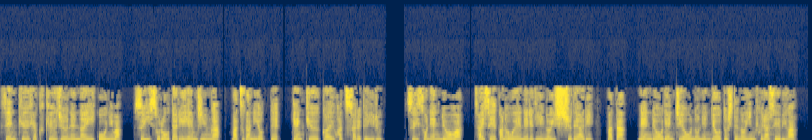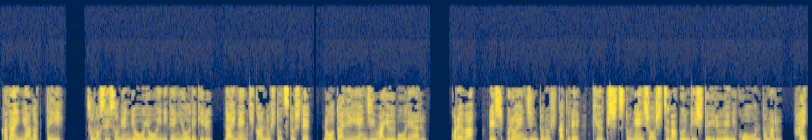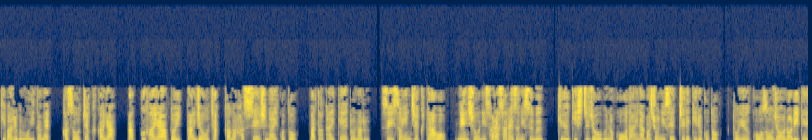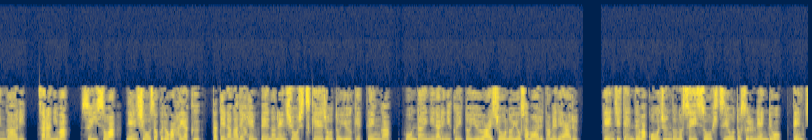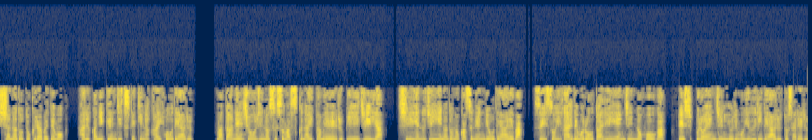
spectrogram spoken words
1990年代以降には水素ロータリーエンジンが松田によって研究開発されている。水素燃料は再生可能エネルギーの一種であり、また燃料電池用の燃料としてのインフラ整備が課題に上がっていい。その水素燃料を容易に転用できる内燃機関の一つとしてロータリーエンジンは有望である。これは、レシプロエンジンとの比較で、吸気室と燃焼室が分離している上に高温となる、排気バルブも痛め、仮想着火やバックファイアーといった異常着火が発生しないこと、また体系となる水素インジェクターを燃焼にさらされずに済む吸気室上部の広大な場所に設置できることという構造上の利点があり、さらには水素は燃焼速度が速く縦長で扁平な燃焼室形状という欠点が問題になりにくいという相性の良さもあるためである。現時点では高純度の水素を必要とする燃料、電池車などと比べても、はるかに現実的な解放である。また燃焼時のススが少ないため LPG や CNG などのガス燃料であれば、水素以外でもロータリーエンジンの方がレシプロエンジンよりも有利であるとされる。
